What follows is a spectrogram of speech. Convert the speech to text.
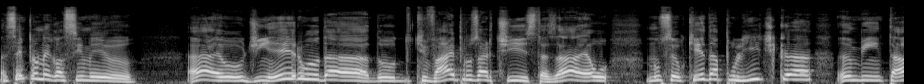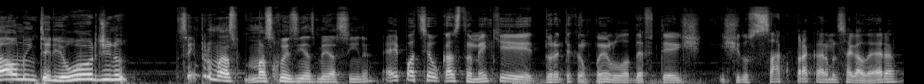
É sempre um negocinho meio. Ah, é o dinheiro da, do, do que vai para os artistas. Ah, é o não sei o que da política ambiental no interior de. no- Sempre umas, umas coisinhas meio assim, né? É, e pode ser o caso também que durante a campanha o Lula deve ter enchi- enchido o saco pra caramba dessa galera.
